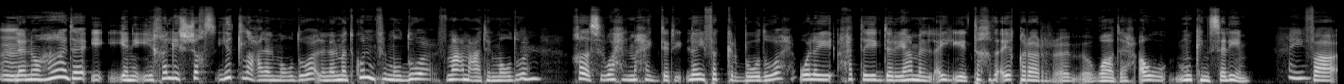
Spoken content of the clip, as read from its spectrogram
لأنه هذا يعني يخلي الشخص يطلع على الموضوع لأن لما تكون في الموضوع في معمعة الموضوع. خلاص الواحد ما حيقدر لا يفكر بوضوح ولا حتى يقدر يعمل أي يتخذ أي قرار آه، واضح أو ممكن سليم أيوه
